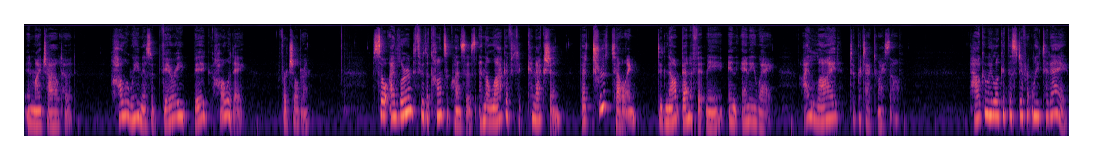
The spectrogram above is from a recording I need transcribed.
in my childhood. Halloween is a very big holiday for children. So I learned through the consequences and the lack of connection that truth telling did not benefit me in any way. I lied to protect myself. How can we look at this differently today?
